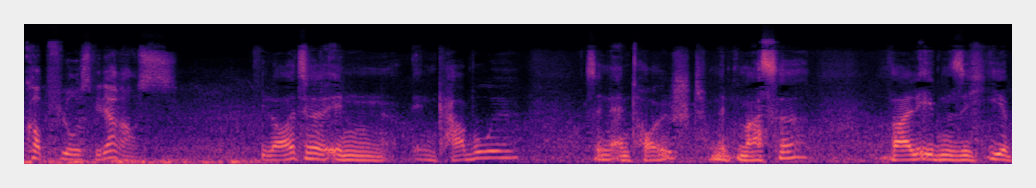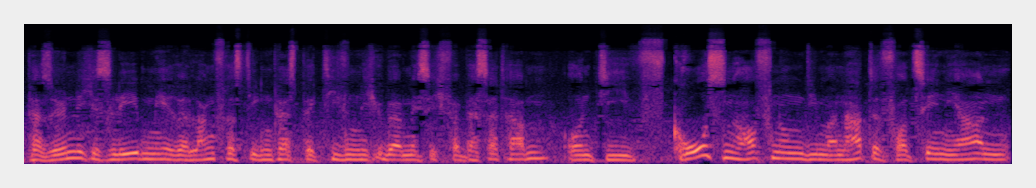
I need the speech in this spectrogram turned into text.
kopflos wieder raus. Die Leute in, in Kabul sind enttäuscht mit Masse weil eben sich ihr persönliches Leben, ihre langfristigen Perspektiven nicht übermäßig verbessert haben. Und die großen Hoffnungen, die man hatte vor zehn Jahren,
